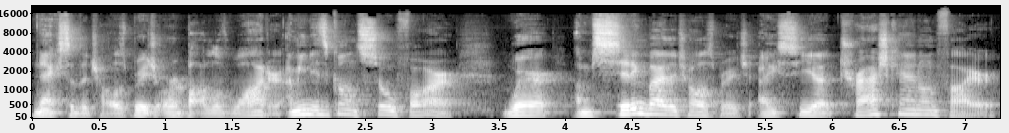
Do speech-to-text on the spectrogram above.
next to the Charles Bridge or a bottle of water? I mean, it's gone so far where I'm sitting by the Charles Bridge, I see a trash can on fire,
